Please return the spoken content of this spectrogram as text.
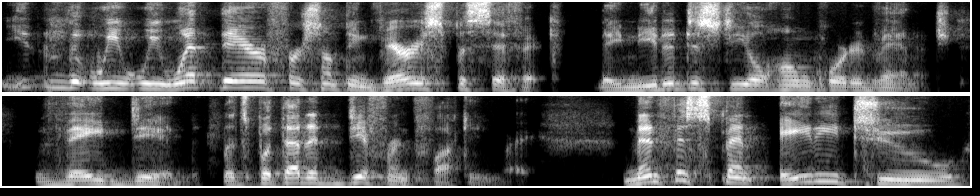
We, we went there for something very specific. They needed to steal home court advantage. They did. Let's put that a different fucking way. Memphis spent 82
